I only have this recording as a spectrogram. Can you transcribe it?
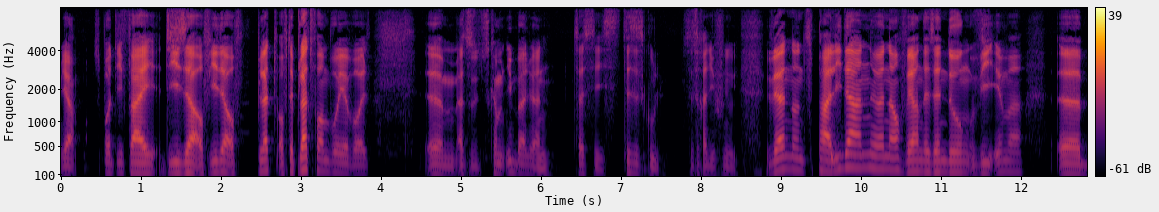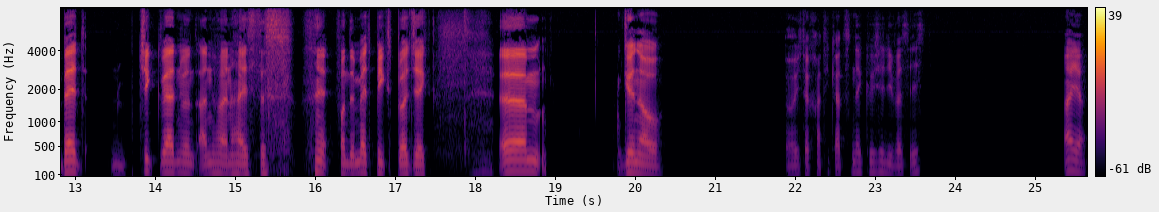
ja Spotify, dieser auf jeder auf Platt, auf der Plattform, wo ihr wollt. Ähm, also das kann man überall hören. Das ist, das ist cool. Das ist Radio Fnui. Wir werden uns ein paar Lieder anhören, auch während der Sendung, wie immer. Äh, Bad Chick werden wir uns anhören, heißt es. von dem Mad Pigs Project. Ähm, genau. Höre ich da gerade die Katze in der Küche, die was isst? Ah ja,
